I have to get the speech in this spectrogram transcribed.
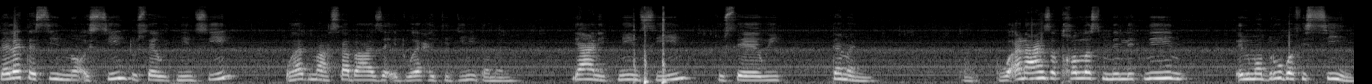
تلاتة س ناقص س تساوي اتنين س وهجمع سبعة زائد واحد تديني تمانية. يعني اتنين س تساوي تمانية. طيب وأنا عايزة أتخلص من الاتنين المضروبة في السين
